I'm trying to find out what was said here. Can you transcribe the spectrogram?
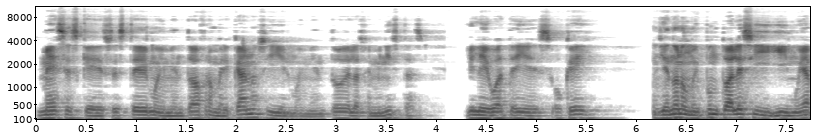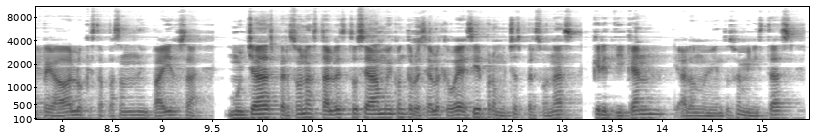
meses, que es este movimiento de afroamericanos y el movimiento de las feministas. Y le digo a Teyes, ok, yéndonos muy puntuales y, y, muy apegado a lo que está pasando en mi país. O sea, muchas personas, tal vez esto sea muy controversial lo que voy a decir, pero muchas personas critican a los movimientos feministas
